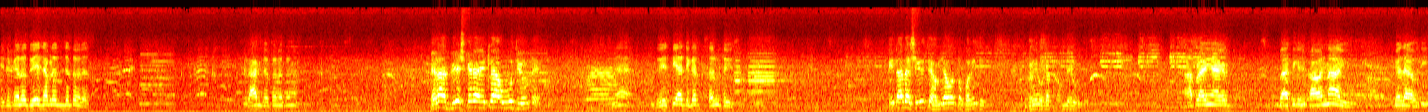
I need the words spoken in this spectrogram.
એ તો પેલો દ્વેષ આપડે જતો રહે રાગ જતો રહેતો નથી. પેલા દ્વેષ કર્યા એટલે આ ઊભું થયું ને ને દ્વેષથી આ જગત શરૂ થયું છે. એ દાદા શી રીતે સમજાવો તો ફરીથી? ઘણી વખત સમજાવ્યું છે. આપડે અહીંયા આગળ બહારથી કશું ખાવાનું ના આવ્યું બે દાડા સુધી.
